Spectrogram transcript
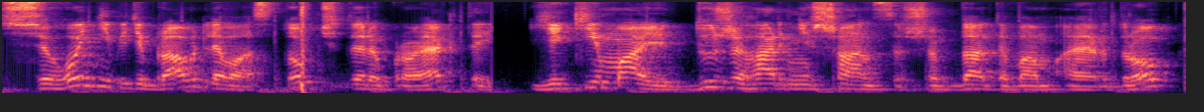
Сьогодні підібрав для вас топ 4 проекти, які мають дуже гарні шанси, щоб дати вам аірдроп.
